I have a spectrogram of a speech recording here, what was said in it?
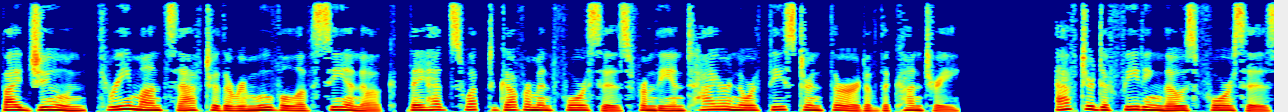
By June, three months after the removal of Sihanouk, they had swept government forces from the entire northeastern third of the country. After defeating those forces,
